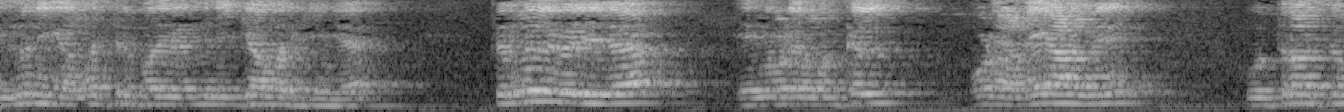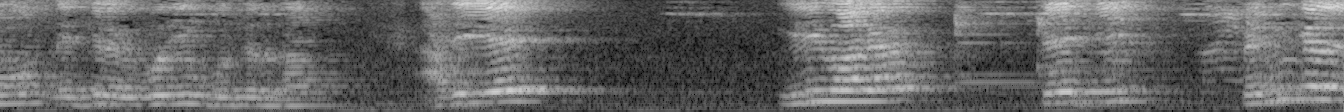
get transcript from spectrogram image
இன்னும் நீங்க அமைச்சர் பதவியிலிருந்து நீக்காம இருக்கீங்க. திருநெல்வேலியில எங்களுடைய மக்களோட அடையாளமே உத்திராட்சமும் நெத்தில விபூதியும் பூசுறது தான் அதையே இழிவாக பேசி பெண்கள்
